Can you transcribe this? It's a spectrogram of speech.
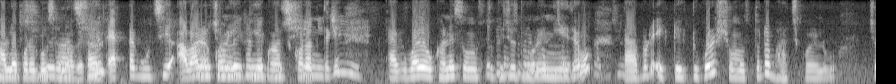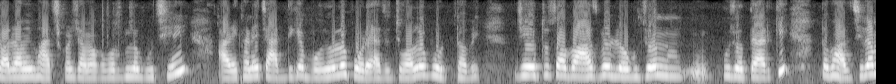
ভালো করে গোছানো হবে কারণ একটা গুছিয়ে আবার ওখানে গিয়ে ভাঁজ করার থেকে একবারে ওখানে সমস্ত কিছু ধরে নিয়ে যাব তারপর একটু একটু করে সমস্তটা ভাঁজ করে নেব। চলো আমি ভাঁজ করে জামা কাপড়গুলো গুছিয়ে নিই। আর এখানে চারদিকে বোতলও পড়ে আছে, জলও ভরতে হবে। যেহেতু সব আসবে লোকজন পুজোতে আর কি, তো ভাবছিলাম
